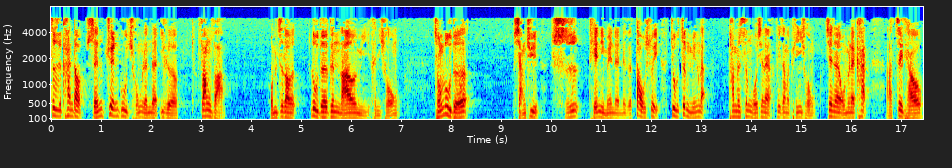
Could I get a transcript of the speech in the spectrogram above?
这是看到神眷顾穷人的一个方法。我们知道路德跟拿尔米很穷，从路德想去拾田里面的那个稻穗，就证明了他们生活现在非常的贫穷。现在我们来看啊，这条。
